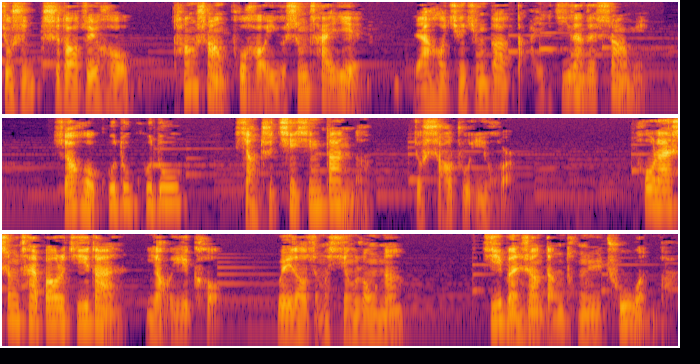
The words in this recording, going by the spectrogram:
就是你吃到最后，汤上铺好一个生菜叶，然后轻轻的打一个鸡蛋在上面，小火咕嘟咕嘟，想吃沁心蛋的就少煮一会儿。后来生菜包了鸡蛋，咬一口，味道怎么形容呢？基本上等同于初吻吧。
